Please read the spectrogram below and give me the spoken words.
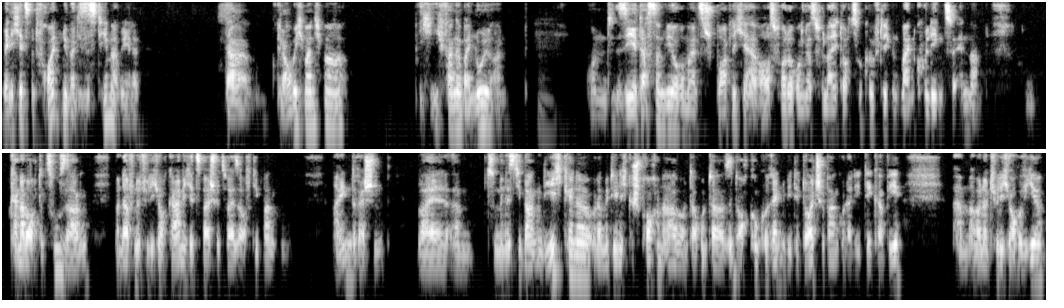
wenn ich jetzt mit Freunden über dieses Thema rede, da glaube ich manchmal, ich, ich fange bei Null an. Mhm. Und sehe das dann wiederum als sportliche Herausforderung, das vielleicht auch zukünftig mit meinen Kollegen zu ändern. Kann aber auch dazu sagen, man darf natürlich auch gar nicht jetzt beispielsweise auf die Banken eindreschen, weil ähm, zumindest die Banken, die ich kenne oder mit denen ich gesprochen habe, und darunter sind auch Konkurrenten wie die Deutsche Bank oder die DKB, ähm, aber natürlich auch wir,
